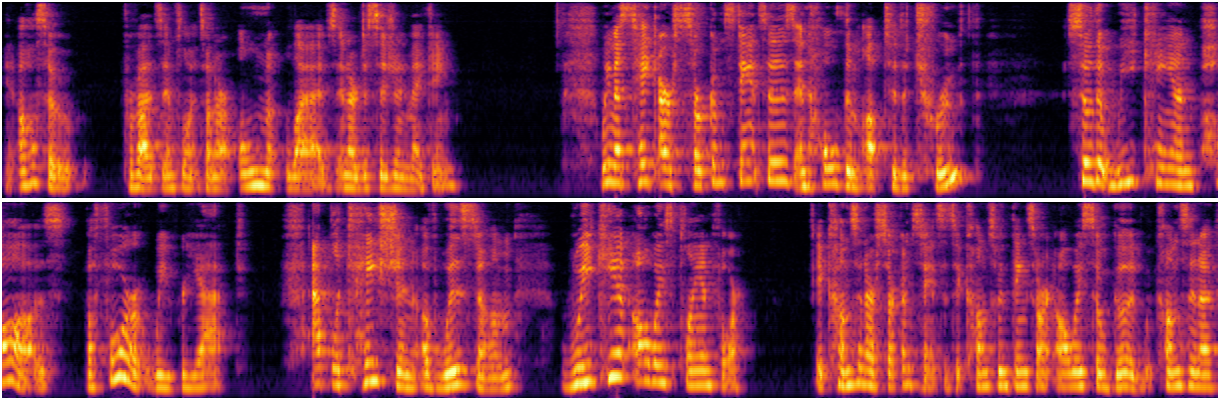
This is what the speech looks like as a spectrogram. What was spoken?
It also provides influence on our own lives and our decision making. We must take our circumstances and hold them up to the truth so that we can pause before we react. Application of wisdom we can't always plan for. It comes in our circumstances. It comes when things aren't always so good. It comes in a,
